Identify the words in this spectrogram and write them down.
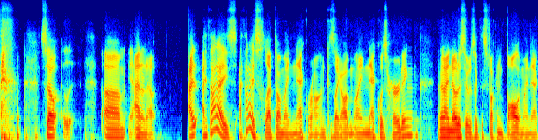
so um i don't know i i thought i s- i thought i slept on my neck wrong because like all, my neck was hurting and then i noticed it was like this fucking ball in my neck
